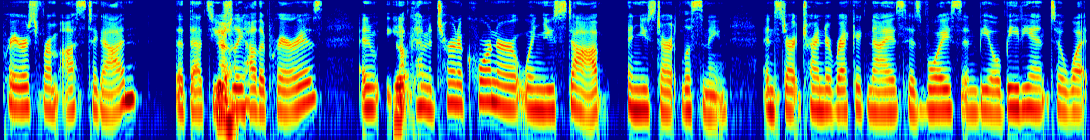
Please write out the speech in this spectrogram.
prayers from us to God. That that's usually yeah. how the prayer is, and yep. you kind of turn a corner when you stop and you start listening and start trying to recognize His voice and be obedient to what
